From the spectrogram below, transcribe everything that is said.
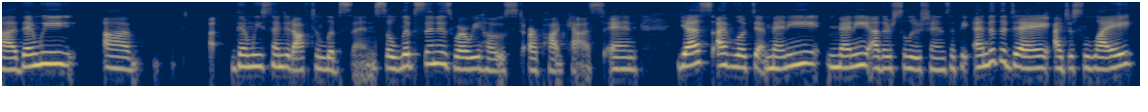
Uh, then we uh, then we send it off to Libsyn. So Libsyn is where we host our podcast. And yes, I've looked at many many other solutions. At the end of the day, I just like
